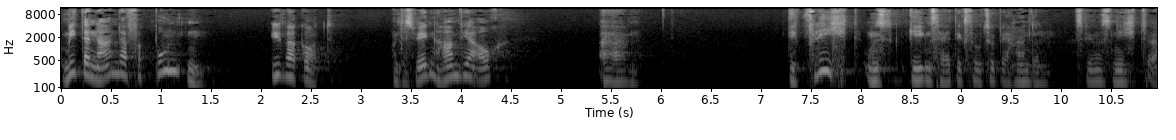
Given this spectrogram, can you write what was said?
miteinander verbunden über Gott. Und deswegen haben wir auch äh, die Pflicht, uns gegenseitig so zu behandeln, dass wir uns nicht äh,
